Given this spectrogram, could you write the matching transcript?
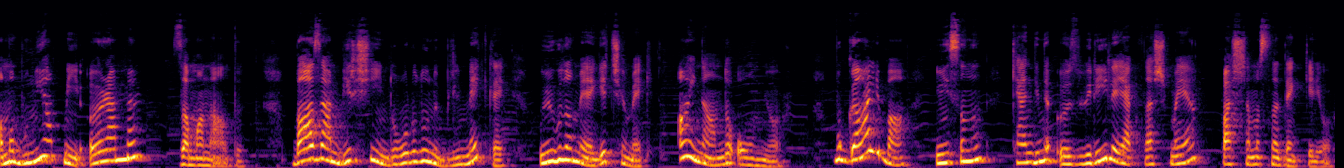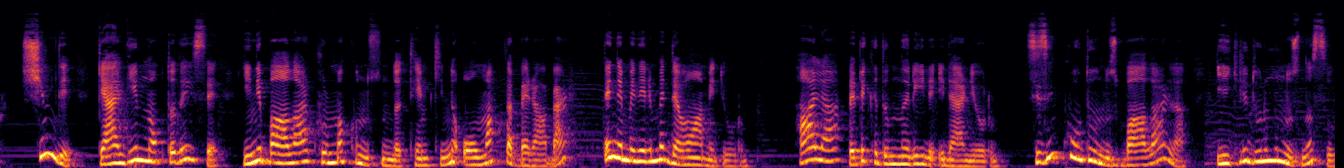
Ama bunu yapmayı öğrenmem zaman aldı. Bazen bir şeyin doğruluğunu bilmekle uygulamaya geçirmek aynı anda olmuyor. Bu galiba insanın kendine özveriyle yaklaşmaya başlamasına denk geliyor. Şimdi geldiğim noktada ise yeni bağlar kurma konusunda temkinli olmakla beraber denemelerime devam ediyorum. Hala bebek adımlarıyla ilerliyorum. Sizin kurduğunuz bağlarla ilgili durumunuz nasıl?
